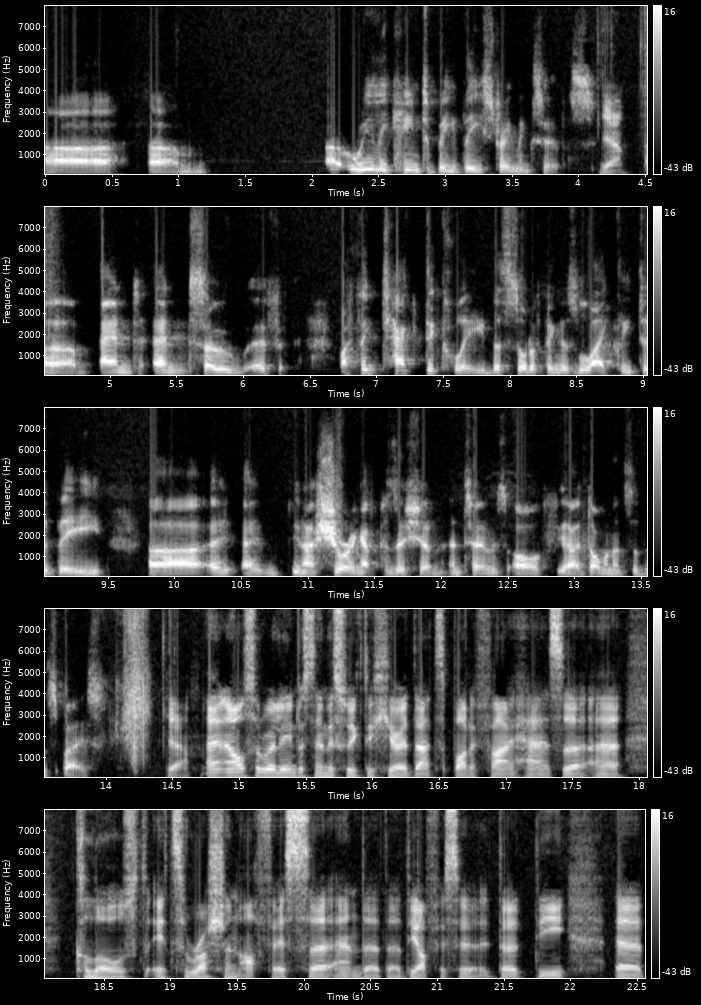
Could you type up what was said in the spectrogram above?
are um, really keen to be the streaming service. Yeah. Um, and and so if, I think tactically, this sort of thing is likely to be uh, a, a, you know shoring up position in terms of you know, dominance of the space. Yeah, and also really interesting this week to hear that Spotify has uh, uh, closed its Russian office uh, and the, the office uh, the the uh,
